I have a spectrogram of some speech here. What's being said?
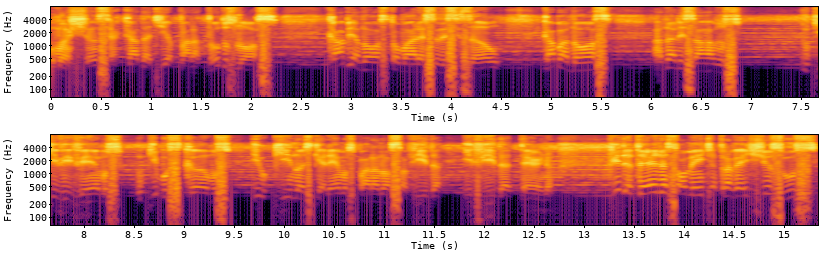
uma chance a cada dia para todos nós. Cabe a nós tomar essa decisão, cabe a nós analisarmos o que vivemos, o que buscamos e o que nós queremos para a nossa vida e vida eterna. Vida eterna é somente através de Jesus.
